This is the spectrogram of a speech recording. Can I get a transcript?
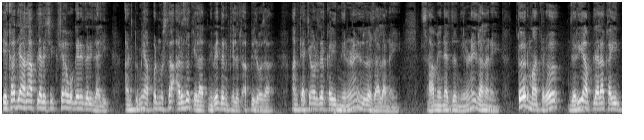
एखाद्याला आपल्याला शिक्षा वगैरे जरी झाली आणि तुम्ही आपण नुसता अर्ज केलात निवेदन केलं अपील वजा आणि त्याच्यावर जर काही निर्णय झाला नाही सहा महिन्यात जर निर्णय झाला नाही तर मात्र जरी आपल्याला काही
